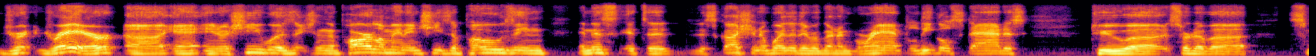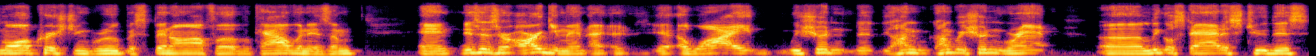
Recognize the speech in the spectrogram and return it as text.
Dreher, uh, and, you know, she was in the parliament and she's opposing, and this it's a discussion of whether they were going to grant legal status to uh, sort of a small Christian group, a spinoff of Calvinism. And this is her argument uh, uh why we shouldn't, Hungary shouldn't grant uh, legal status to this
